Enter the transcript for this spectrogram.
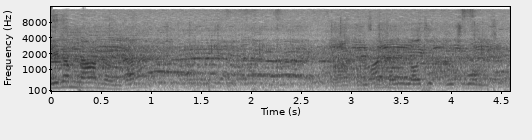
निगम नाम है उनका। लॉजिक पूछ लो उनसे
